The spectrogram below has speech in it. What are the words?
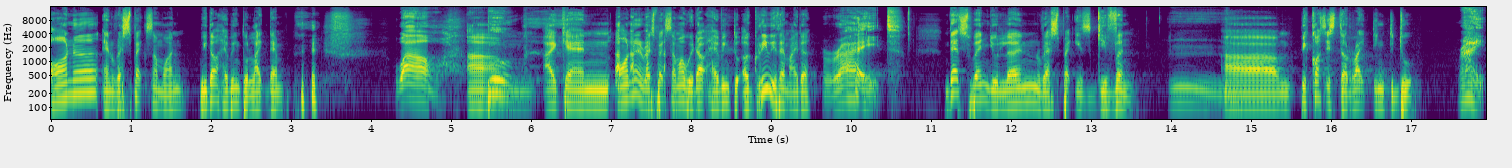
honor and respect someone without having to like them. Wow. Um, I can honor and respect someone without having to agree with them either. Right. That's when you learn respect is given. Um, because it's the right thing to do. Right.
